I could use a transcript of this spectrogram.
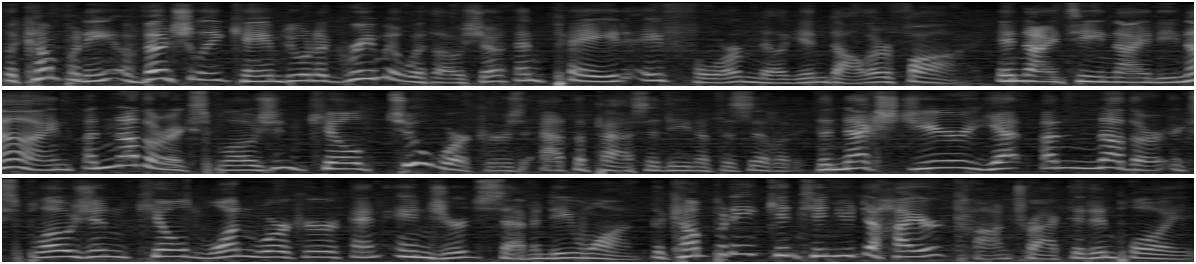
The company eventually came to an agreement with OSHA and paid a $4 million fine. In 1999, another explosion killed two workers at the Pasadena facility. The next year, yet another explosion killed one worker and injured 71. The company continued to hire contracted employees.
